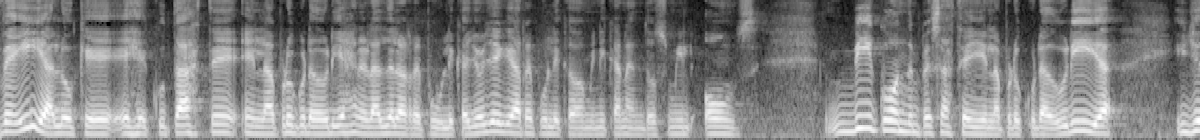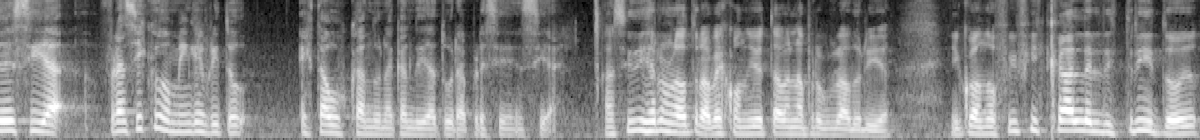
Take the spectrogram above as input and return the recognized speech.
veía lo que ejecutaste en la Procuraduría General de la República, yo llegué a República Dominicana en 2011, vi cuando empezaste ahí en la Procuraduría y yo decía, Francisco Domínguez Brito está buscando una candidatura presidencial. Así dijeron la otra vez cuando yo estaba en la Procuraduría. Y cuando fui fiscal del distrito...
